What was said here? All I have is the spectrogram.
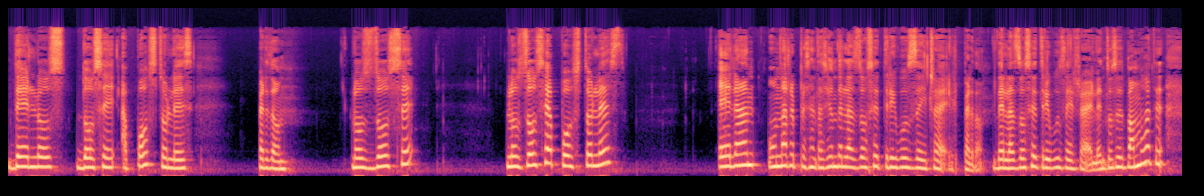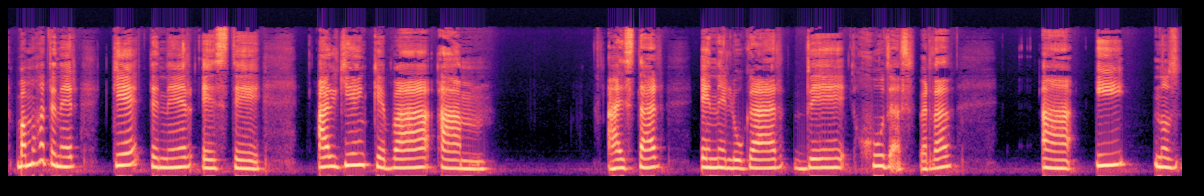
de los doce apóstoles, perdón, los doce, los doce apóstoles eran una representación de las doce tribus de Israel, perdón, de las doce tribus de Israel. Entonces vamos a, vamos a tener que tener este alguien que va a, mm, a estar en el lugar de Judas, ¿verdad? Ah, y nos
